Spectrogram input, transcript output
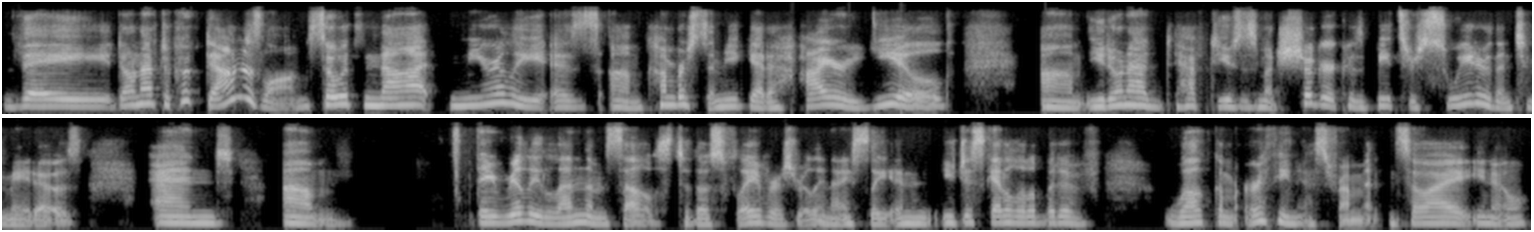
they don't have to cook down as long. So it's not nearly as um, cumbersome. You get a higher yield um, you don't have, have to use as much sugar because beets are sweeter than tomatoes. And um, they really lend themselves to those flavors really nicely. And you just get a little bit of welcome earthiness from it. And so I, you know,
